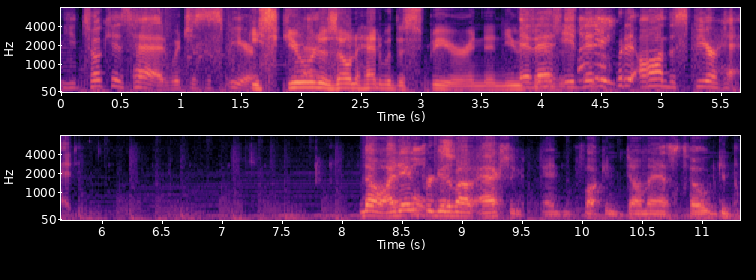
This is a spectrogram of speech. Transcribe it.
He took his head, which is the spear, He skewered his own head with a spear and then used and it then, as a and then he put it on the spearhead. No, I didn't Bolts. forget about Action Command, you fucking dumbass toad. Get the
